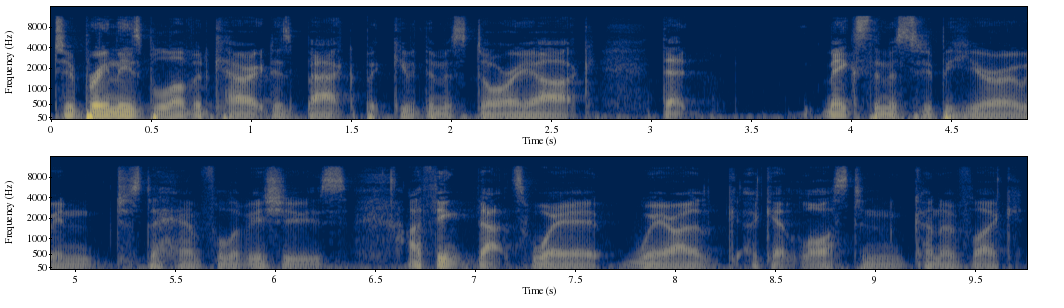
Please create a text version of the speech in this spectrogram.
to bring these beloved characters back, but give them a story arc that makes them a superhero in just a handful of issues. I think that's where where I, I get lost and kind of like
